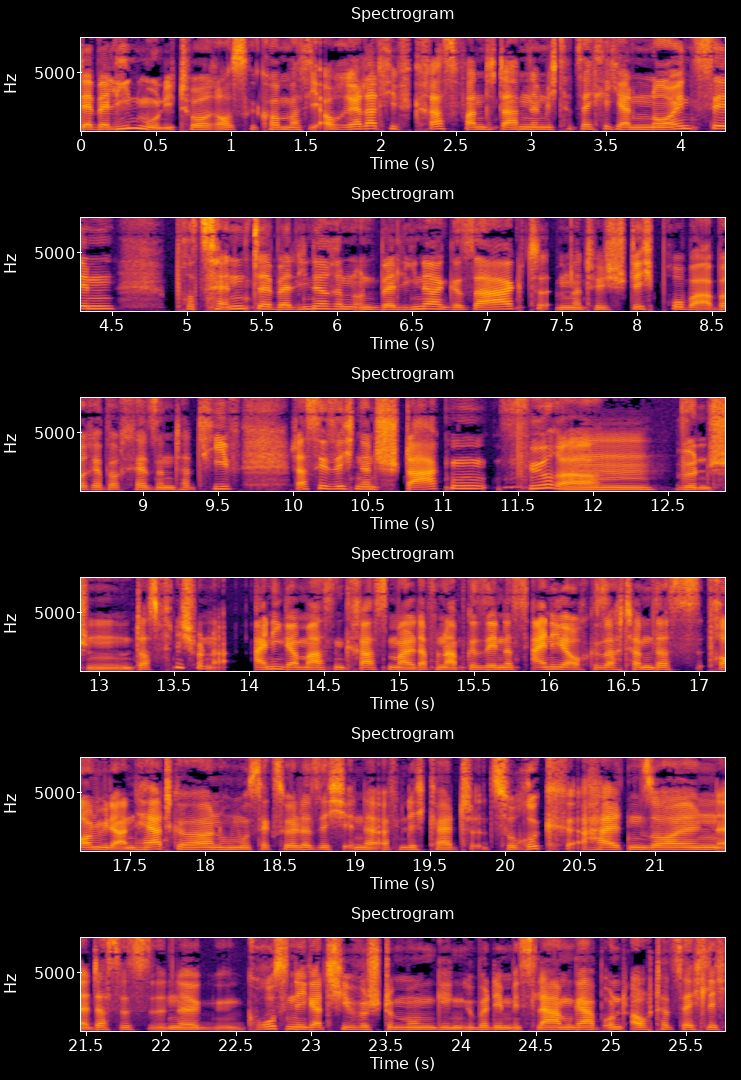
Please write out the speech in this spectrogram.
der Berlin-Monitor rausgekommen, was ich auch relativ krass fand. Da haben nämlich tatsächlich ja 19 Prozent der Berlinerinnen und Berliner gesagt, natürlich Stichprobe, aber repräsentativ, dass sie sich einen starken Führer Mhm. wünschen. Das finde ich schon einigermaßen krass, mal davon abgesehen, dass einige auch gesagt haben, dass Frauen wieder an den Herd gehören, Homosexuelle sich in der Öffentlichkeit zurückhalten sollen, dass es eine große negative Stimmung gegenüber dem Islam gab und auch tatsächlich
